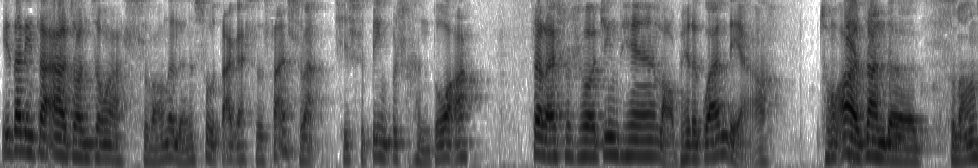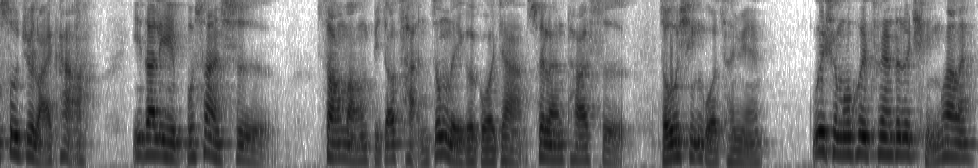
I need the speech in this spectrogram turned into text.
意大利在二战中啊，死亡的人数大概是三十万，其实并不是很多啊。再来说说今天老裴的观点啊，从二战的死亡数据来看啊，意大利不算是伤亡比较惨重的一个国家，虽然它是轴心国成员，为什么会出现这个情况呢？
